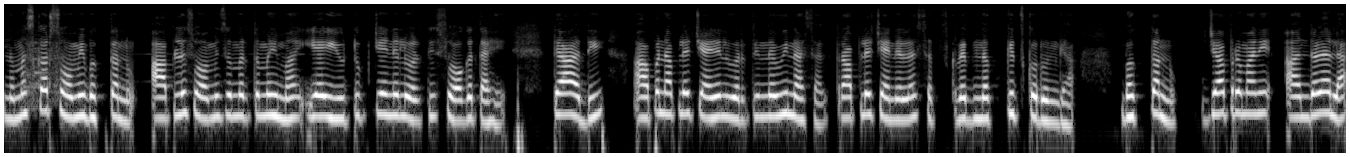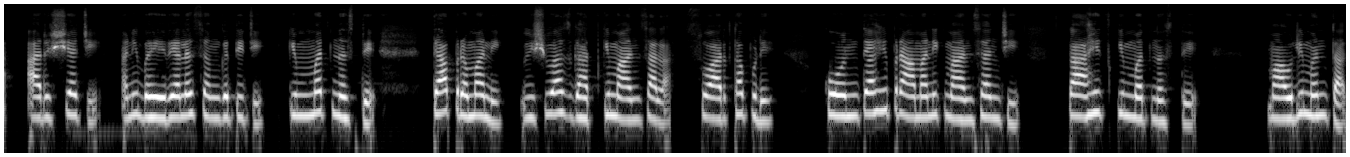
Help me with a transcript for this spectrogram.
नमस्कार स्वामी भक्तांनो आपलं स्वामी समर्थ महिमा या यूट्यूब चॅनलवरती स्वागत आहे. त्याआधी आपण आपल्या चॅनलवरती नवीन असाल तर आपल्या चॅनलला सबस्क्राईब नक्कीच करून घ्या. भक्तांनो ज्याप्रमाणे आंधळ्याला आरशाची आणि बहिऱ्याला संगतीची किंमत नसते. त्याप्रमाणे विश्वासघातकी माणसाला स्वार्थापुढे कोणत्याही प्रामाणिक माणसांची काहीच किंमत नसते. माऊली म्हणतात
